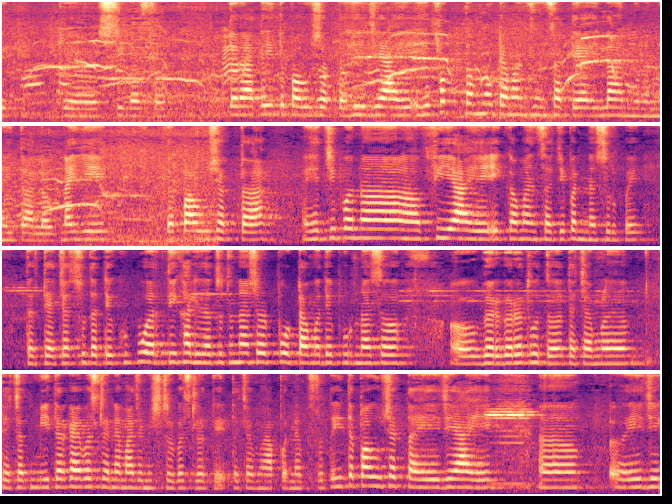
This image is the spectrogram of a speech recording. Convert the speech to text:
ते खूप असतं तर आता इथं पाहू शकता हे जे आहे हे फक्त मोठ्या माणसांसाठी आहे. लहान मुलांना इथं अलाउड नाही आहे तर पाहू शकता ह्याची पण फी आहे एका माणसाची पन्नास रुपये. तर त्याच्यात सुद्धा ते खूप वरती खाली जात होतं ना असं पोटामध्ये पूर्ण असं गरगरत होतं. त्याच्यामुळं त्याच्यात मी तर काय बसले नाही माझे मिस्टर बसले होते. त्याच्यामुळे आपण नाही बसलो. तर इथं पाहू शकता हे जे आहे हे जे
